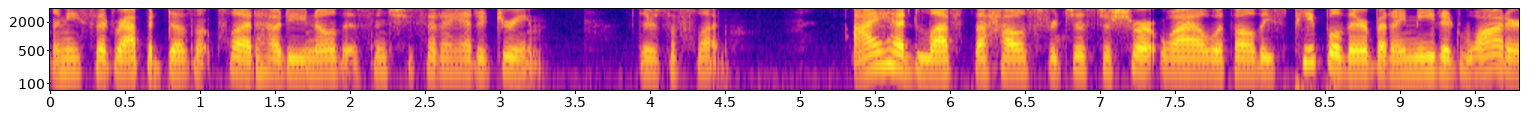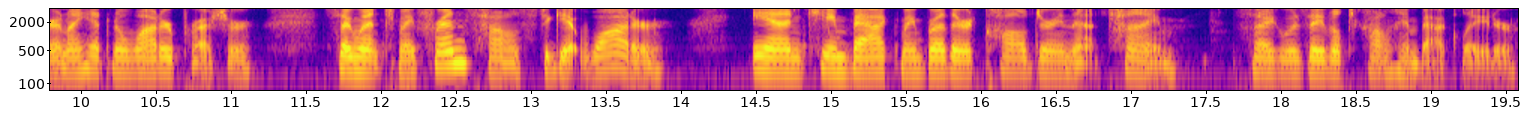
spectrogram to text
And he said, Rapid doesn't flood. How do you know this? And she said, I had a dream. There's a flood. I had left the house for just a short while with all these people there, but I needed water and I had no water pressure. So I went to my friend's house to get water. and came back. My brother had called during that time, so I was able to call him back later.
